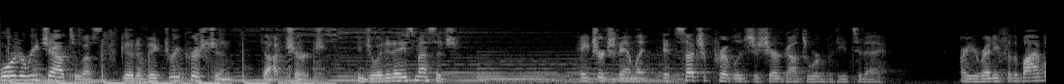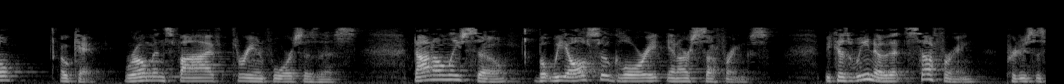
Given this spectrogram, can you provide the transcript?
or to reach out to us, go to victorychristian.church. Enjoy today's message. Hey, church family, it's such a privilege to share God's Word with you today. Are you ready for the Bible? Okay. Romans 5, 3 and 4 says this. Not only so, but we also glory in our sufferings, because we know that suffering produces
